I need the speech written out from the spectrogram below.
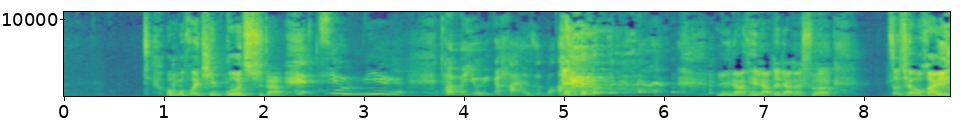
我们会挺过去的。救命啊！他们有一个孩子吧？”云聊天聊着聊着说：“周全，我怀孕。”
